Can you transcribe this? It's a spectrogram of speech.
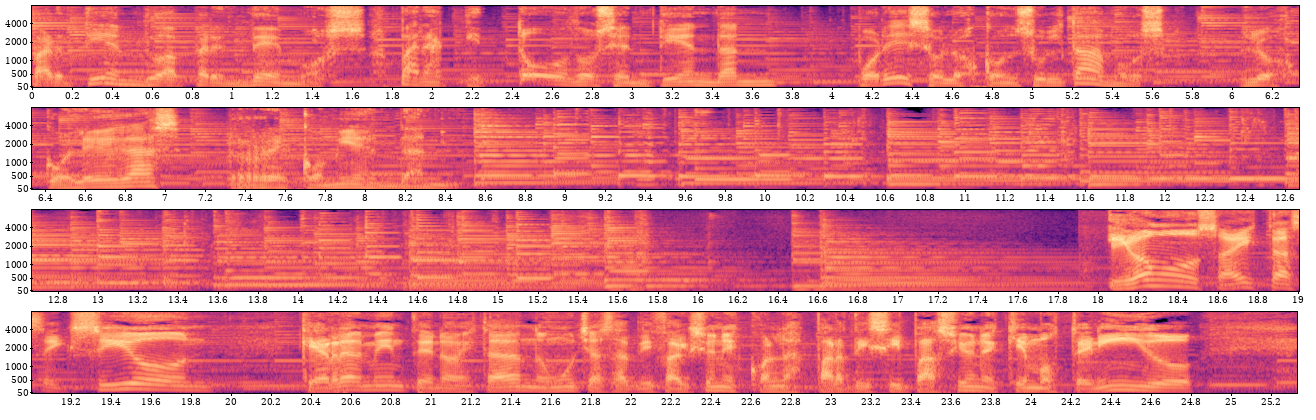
Compartiendo aprendemos para que todos entiendan. Por eso los consultamos. Los colegas recomiendan. Y vamos a esta sección que realmente nos está dando muchas satisfacciones con las participaciones que hemos tenido.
